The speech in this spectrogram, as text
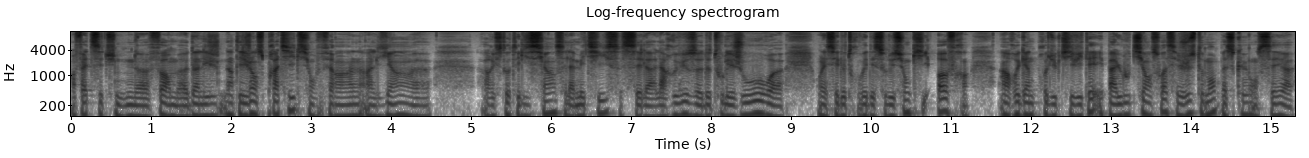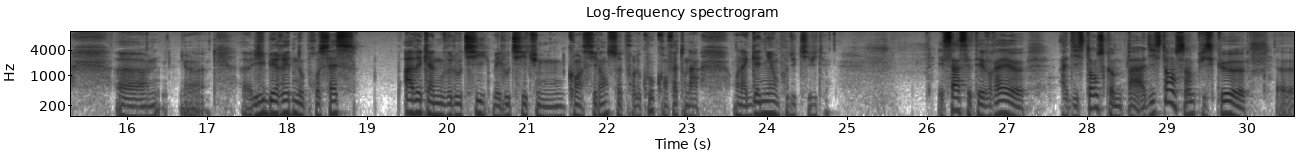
En fait, c'est une euh, forme d'intelligence pratique, si on veut faire un, lien euh, aristotélicien, c'est la métisse, c'est la, ruse de tous les jours. Euh, on essaie de trouver des solutions qui offrent un regain de productivité et pas l'outil en soi. C'est justement parce qu'on s'est libéré de nos process avec un nouvel outil, mais l'outil est une coïncidence pour le coup, qu'en fait on a, on a gagné en productivité. Et ça, c'était vrai à distance comme pas à distance, hein, puisque euh,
